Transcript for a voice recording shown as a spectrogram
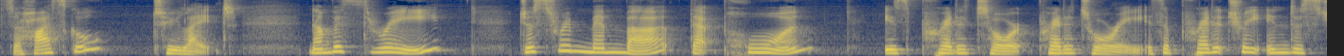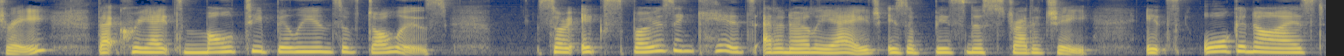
So, high school, too late. Number three, just remember that porn is predator, predatory. It's a predatory industry that creates multi billions of dollars. So, exposing kids at an early age is a business strategy. It's organized,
